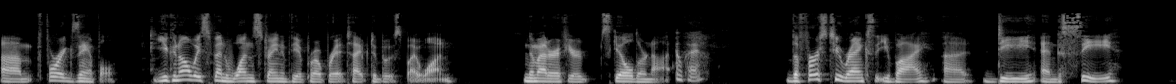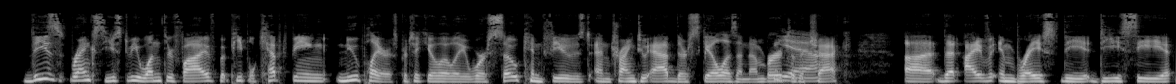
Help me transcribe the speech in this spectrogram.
Um, for example, you can always spend one strain of the appropriate type to boost by one, no matter if you're skilled or not. Okay. The first two ranks that you buy, uh, D and C, these ranks used to be one through five, but people kept being new players, particularly, were so confused and trying to add their skill as a number to the check uh, that I've embraced the DCBAS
